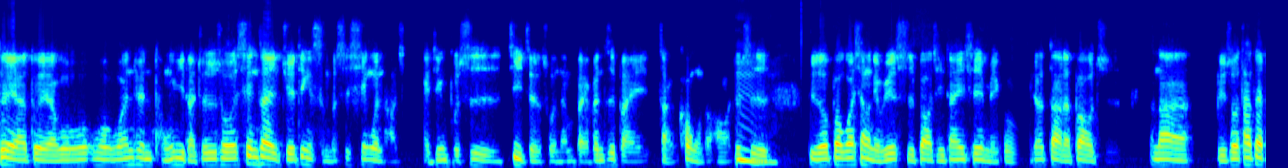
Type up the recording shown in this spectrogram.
对呀，对呀，我我我完全同意的。就是说，现在决定什么是新闻，好像已经不是记者所能百分之百掌控的哈。就是比如说，包括像《纽约时报》其他一些美国比较大的报纸，那比如说他在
